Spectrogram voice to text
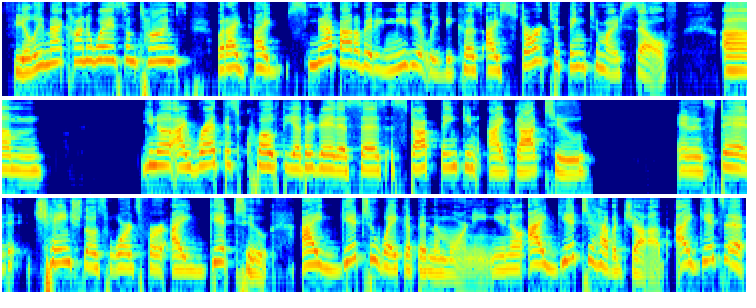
feeling that kind of way sometimes, but I I snap out of it immediately because I start to think to myself, um, you know, I read this quote the other day that says, Stop thinking I got to, and instead change those words for I get to. I get to wake up in the morning, you know, I get to have a job, I get to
